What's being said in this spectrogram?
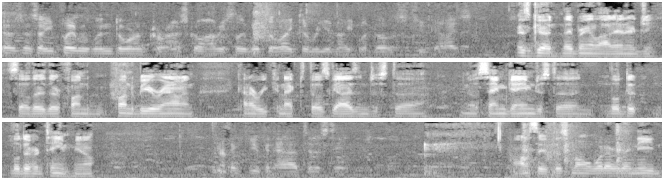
I was gonna say you played with Lindor and Carrasco. Obviously, what's it like to reunite with those two guys? It's good. They bring a lot of energy, so they're they're fun to, fun to be around and kind of reconnect with those guys and just uh, you know same game, just a little di- little different team. You know. What do you think you can add to this team? Honestly, at this moment, whatever they need,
